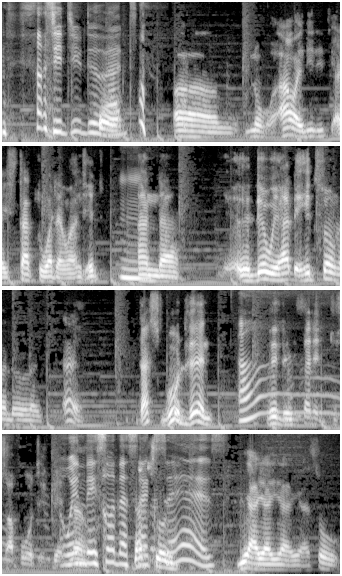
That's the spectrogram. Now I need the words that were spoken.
How did you do Oh. that? Um, no, how I did it, I stuck to what I wanted. Mm. And uh, the day we had the hit song, and they were like, hey, that's good then. Ah. Then they decided to support it. Then. when Now- they saw the success. Yeah, yeah, yeah, yeah. So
